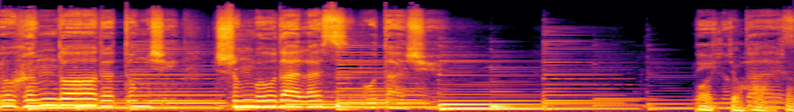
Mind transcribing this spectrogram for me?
有很多的东西，你生不带来，死不带去。我是九号晚生，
